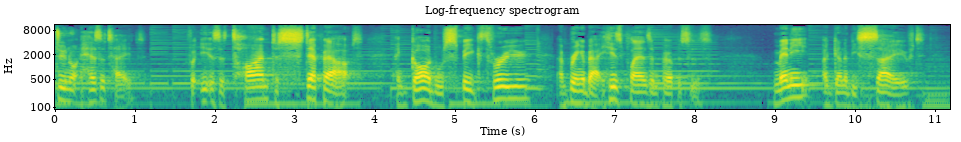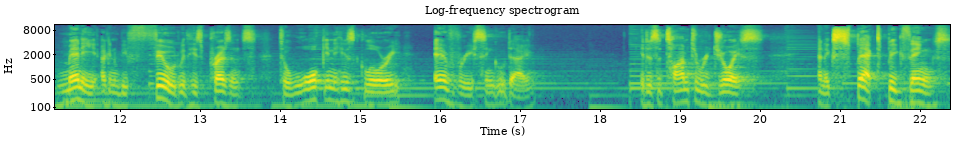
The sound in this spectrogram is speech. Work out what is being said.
Do not hesitate. For it is a time to step out, and God will speak through you and bring about His plans and purposes. Many are going to be saved. Many are going to be filled with His presence to walk in His glory every single day. It is a time to rejoice and expect big things.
